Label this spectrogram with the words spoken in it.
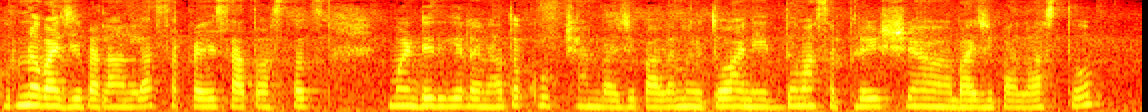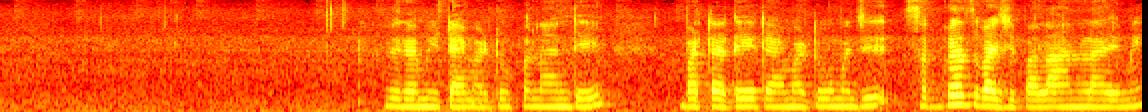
पूर्ण भाजीपाला आणला. सकाळी सात वाजताच मंडीत गेलं ना तर खूप छान भाजीपाला मिळतो आणि एकदम असा फ्रेश भाजीपाला असतो. बघा मी टॅमॅटो पण आणले. बटाटे टॅमॅटो म्हणजे सगळाच भाजीपाला आणला आहे मी.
